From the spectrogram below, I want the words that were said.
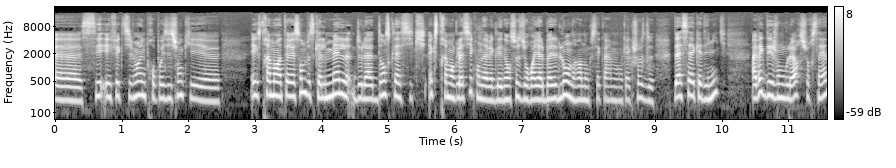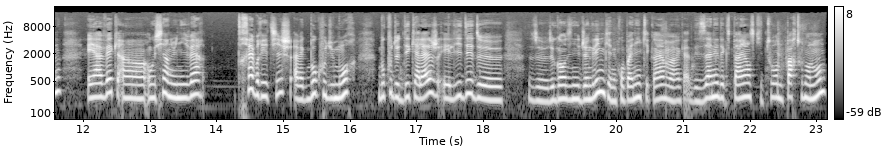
Euh, c'est effectivement une proposition qui est euh, extrêmement intéressante parce qu'elle mêle de la danse classique, extrêmement classique. On est avec les danseuses du Royal Ballet de Londres, hein, donc c'est quand même quelque chose d'assez académique, avec des jongleurs sur scène et avec aussi un univers très british, avec beaucoup d'humour, beaucoup de décalage. Et l'idée de, de, de Gandini Jungling, qui est une compagnie qui, est quand même, euh, a des années d'expérience, qui tourne partout dans le monde,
